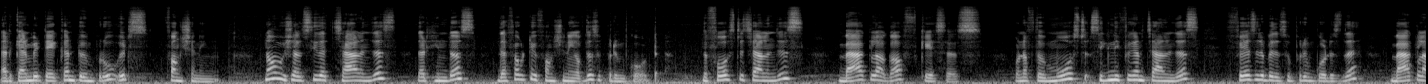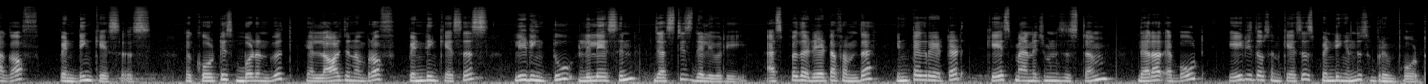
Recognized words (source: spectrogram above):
that can be taken to improve its functioning. Now we shall see the challenges that hinders the effective functioning of the Supreme Court. The first challenge is backlog of cases. One of the most significant challenges faced by the Supreme Court is the backlog of pending cases. The court is burdened with a large number of pending cases leading to delays in justice delivery. As per the data from the Integrated Case Management System, there are about 80,000 cases pending in the Supreme Court.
